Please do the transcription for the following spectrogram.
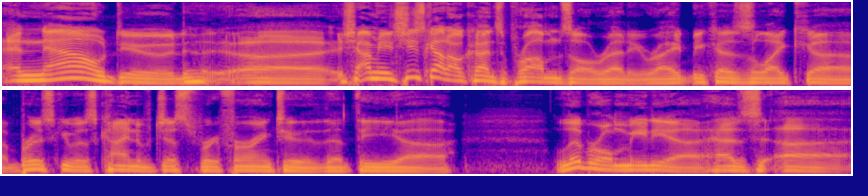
And now, dude, uh, I mean, she's got all kinds of problems already, right? Because, like, uh, Brewski was kind of just referring to that the uh, liberal media has uh,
